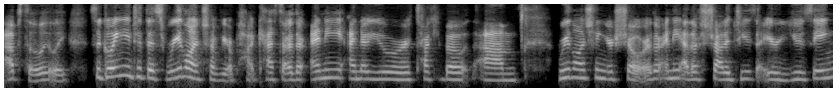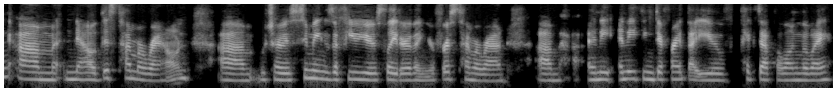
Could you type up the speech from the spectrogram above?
Absolutely. So, going into this relaunch of your podcast, are there any? I know you were talking about um, relaunching your show. Are there any other strategies that you're using um, now this time around, um, which I'm assuming is a few years later than your first time around? Um, any anything different that you've picked up along the way?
